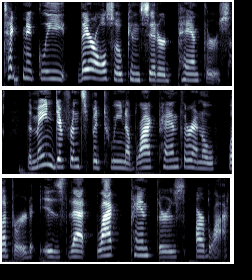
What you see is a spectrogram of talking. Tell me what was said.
Technically, they are also considered panthers. The main difference between a black panther and a leopard is that black panthers are black.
